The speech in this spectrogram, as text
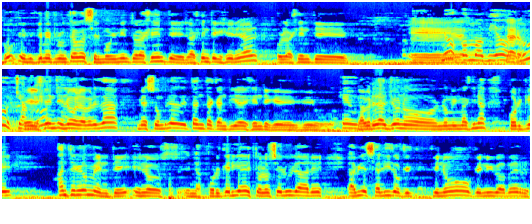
Vos que, que me preguntabas el movimiento de la gente, la gente en general o la gente... Eh, No, como vio, claro. mucha, El mucha. gente, no, la verdad me asombré de tanta cantidad de gente que, que hubo. La verdad yo no, no me imagino porque anteriormente en los en las porquerías de estos los celulares había salido que, que no que no iba a haber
